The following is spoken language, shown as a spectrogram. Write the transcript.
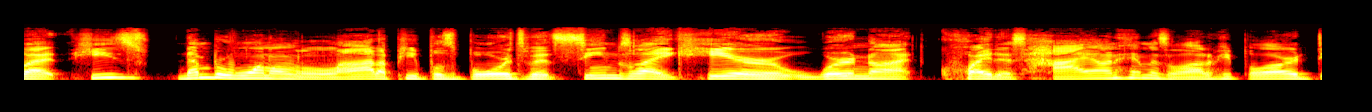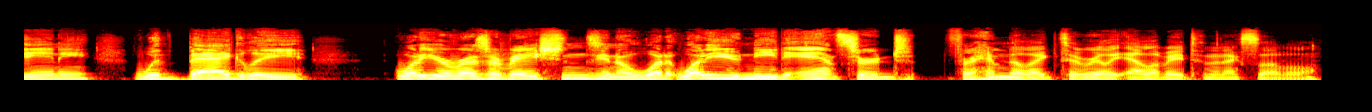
but he's number one on a lot of people's boards. But it seems like here we're not quite as high on him as a lot of people are. Danny, with Bagley, what are your reservations? You know, what what do you need answered for him to like to really elevate to the next level?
